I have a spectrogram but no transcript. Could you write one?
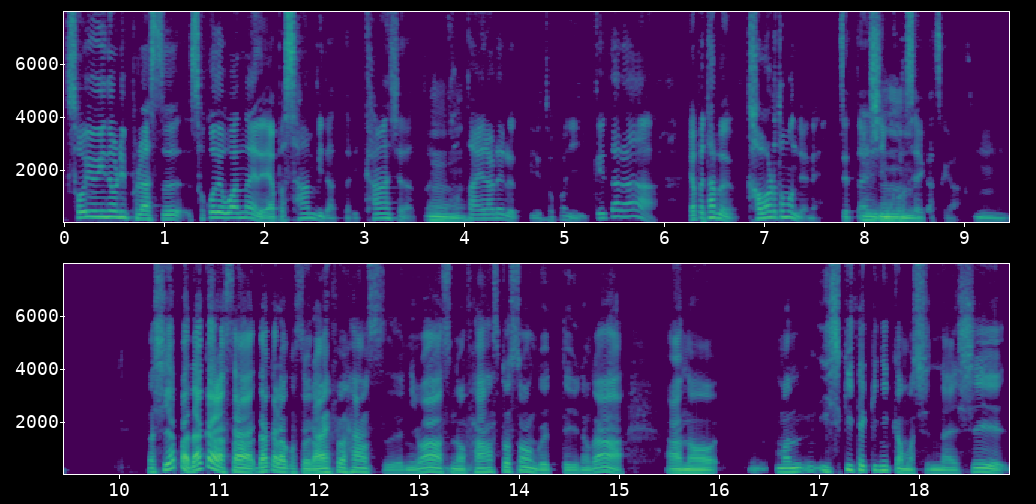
そういう祈りプラス、そこで終わんないで、やっぱ賛美だったり、感謝だったり、うん答えられるっていうところに行けたら、やっぱり多分変わると思うんだよね。絶対、信仰の生活が。うん。私やっぱだからさ、だからこそライフハウスには、そのファーストソングっていうのが、あの、まあ、意識的にかもしれないし、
